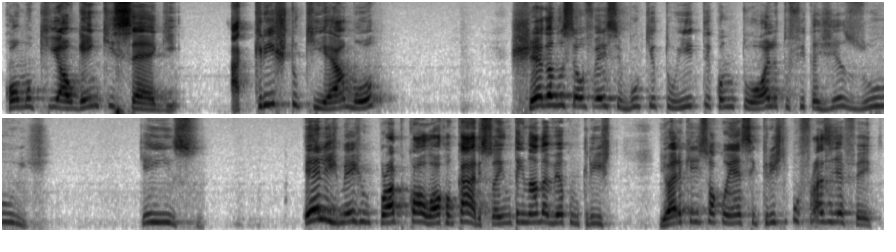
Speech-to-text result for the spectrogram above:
como que alguém que segue a Cristo que é amor, chega no seu Facebook e Twitter, e quando tu olha, tu fica, Jesus, que isso? Eles mesmo próprio colocam, cara, isso aí não tem nada a ver com Cristo. E olha que eles só conhecem Cristo por frase de efeito.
